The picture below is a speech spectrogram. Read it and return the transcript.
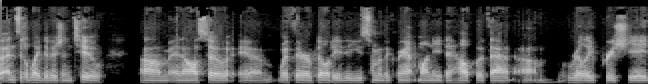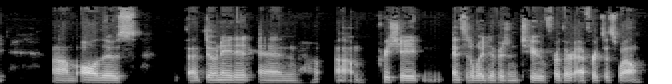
NCAA Division Two, um, and also um, with their ability to use some of the grant money to help with that. Um, really appreciate um, all those that donated, and um, appreciate NCAA Division Two for their efforts as well.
